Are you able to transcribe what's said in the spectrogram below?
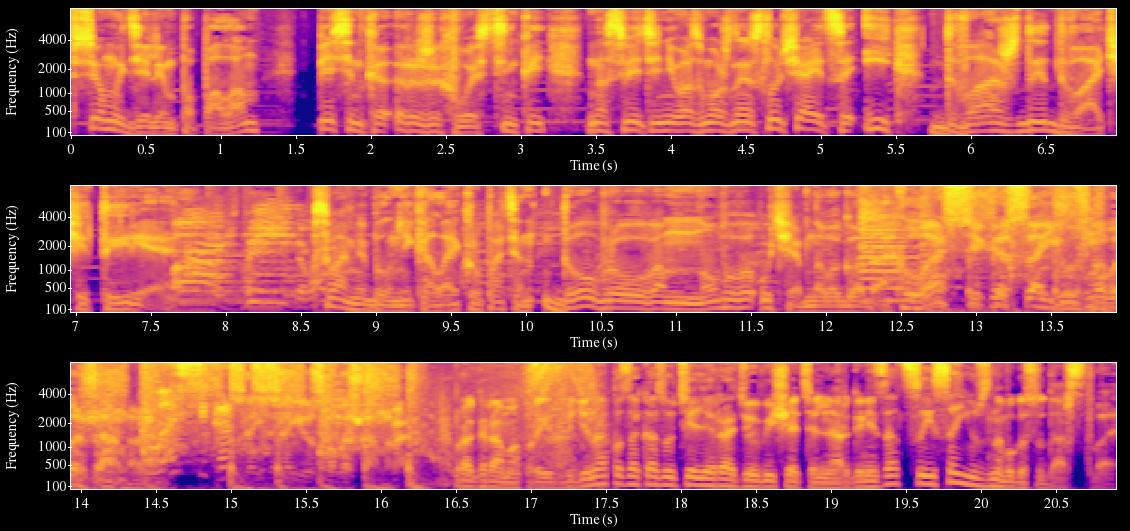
«Все мы делим пополам», песенка «Рыжехвостенькой», «На свете невозможное случается» и «Дважды два-четыре». С вами был Николай Крупатин. Доброго вам нового учебного года. Классика союзного жанра. Классика Союзного жанра. Программа произведена по заказу телерадиовещательной организации Союзного государства.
